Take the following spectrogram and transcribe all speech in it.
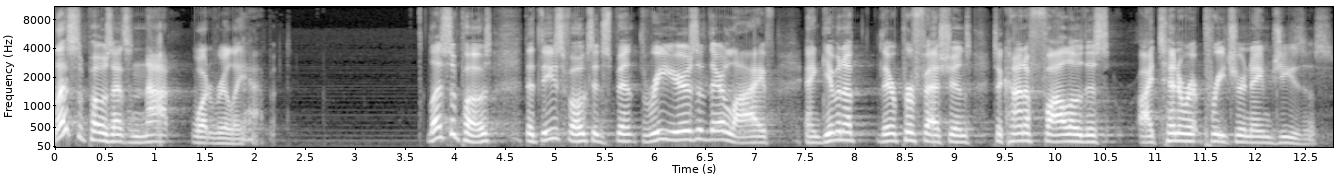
Let's suppose that's not what really happened. Let's suppose that these folks had spent three years of their life and given up their professions to kind of follow this itinerant preacher named Jesus.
